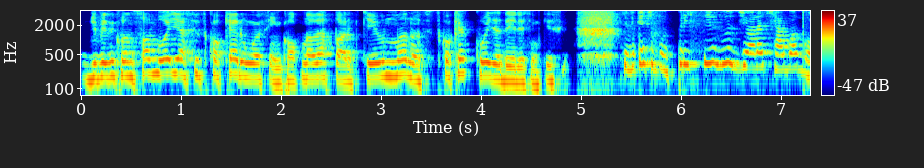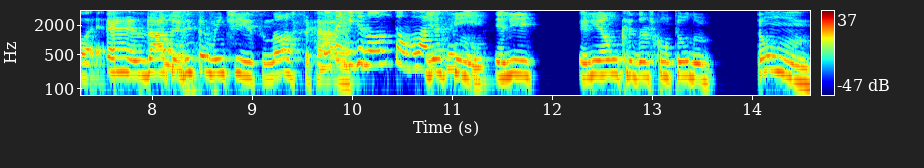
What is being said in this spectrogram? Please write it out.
de vez em quando, só vou e assisto qualquer um, assim, coloco no aleatório. Porque, mano, eu assisto qualquer coisa dele, assim. Porque, Você fica tipo, preciso de hora Thiago agora. é, exato, É é, isso. literalmente isso. Nossa, cara. Não tem vídeo novo, então vou lá E assim, ele, ele é um criador de conteúdo tão.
